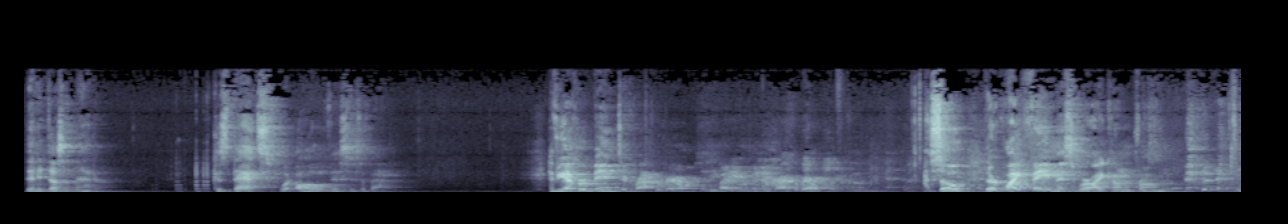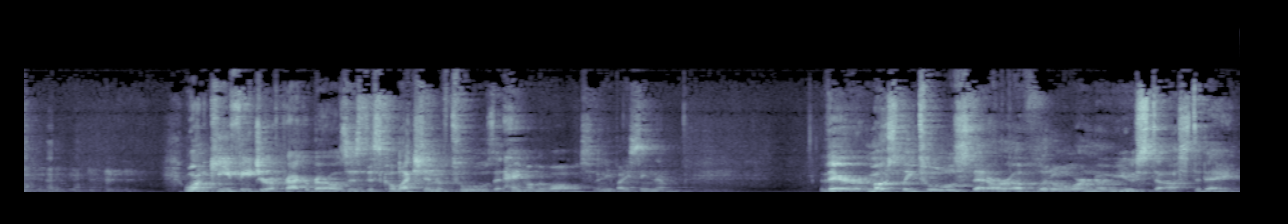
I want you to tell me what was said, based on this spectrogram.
then it doesn't matter. Because that's what all of this is about. Have you ever been to Cracker Barrel? Has anybody ever been to Cracker Barrel? So they're quite famous where I come from. One key feature of Cracker Barrels is this collection of tools that hang on the walls. Anybody seen them? They're mostly tools that are of little or no use to us today,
